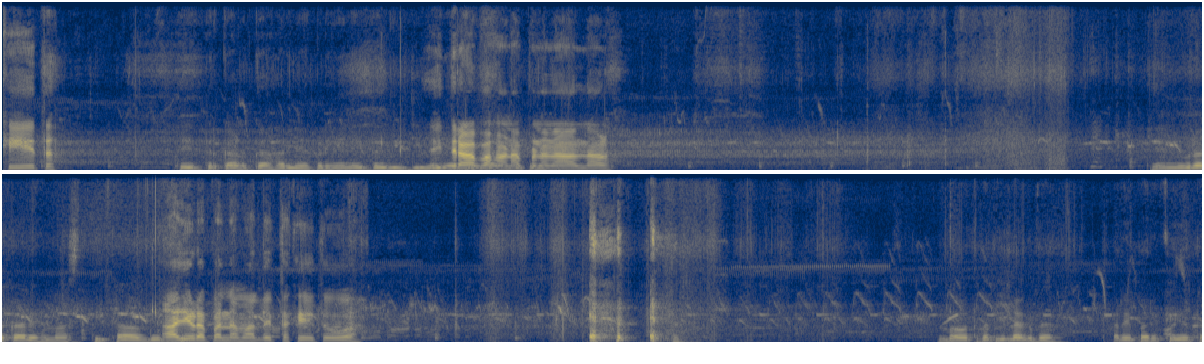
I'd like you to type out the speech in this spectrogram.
ਖੇਤ। ਤੇ ਇੱਧਰ ਕਣਕਾਂ ਹਰੀਆਂ ਖੜੀਆਂ ਨੇ ਇੱਧਰ ਬੀਜੀ ਹੋਈ ਇੱਧਰ ਆ ਵਾਹਣ ਆਪਣਾ ਨਾਲ ਨਾਲ ਨੂਰਾ ਕਰ ਰਿਹਾ ਮਸਤੀ ਖਾਲ ਦੇ ਆ ਜਿਹੜਾ ਆਪਾਂ ਨਵਾਂ ਲੈਤਾ ਖੇਤ ਉਹ ਆ। ਬਹੁਤ ਵਧੀਆ ਲੱਗਦਾ ਹਰੇ ਭਰੇ ਖੇਤ।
